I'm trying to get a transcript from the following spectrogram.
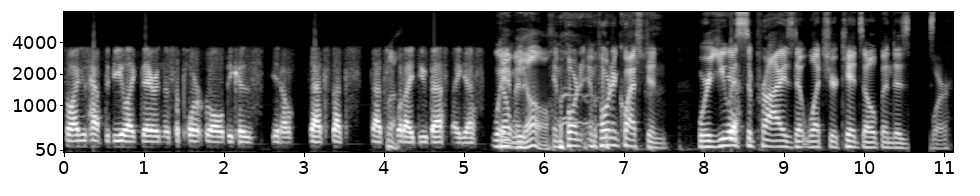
so I just have to be like there in the support role because you know that's that's that's Well. what I do best, I guess. Wait a Don't we minute. all? Important important question. Were you Yeah. as surprised at what your kids opened as were?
